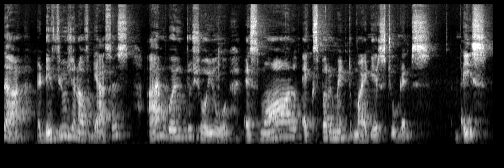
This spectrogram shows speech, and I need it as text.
the diffusion of gases i am going to show you a small experiment my dear students. This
